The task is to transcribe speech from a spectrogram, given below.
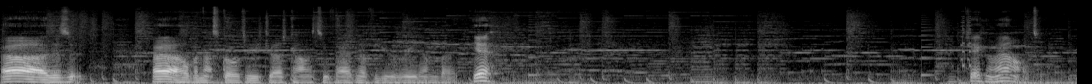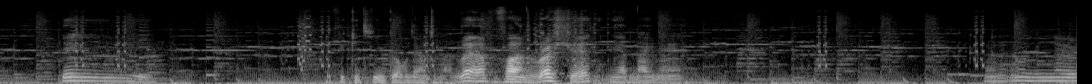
Uh, this is, uh, I hope I'm not scrolling through these dress comics too fast enough for you to read them, but yeah. Check them out. Yay! If you continue going down to my left and find the rush jet, we have Nightmare. Oh no.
